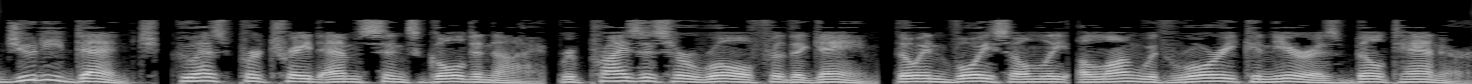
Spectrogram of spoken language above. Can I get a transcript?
Judi Dench, who has portrayed M since GoldenEye, reprises her role for the game, though in voice only along with Rory Kinnear as Bill Tanner.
